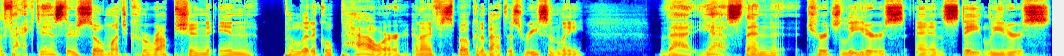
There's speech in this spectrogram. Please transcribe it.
the fact is, there's so much corruption in political power, and I've spoken about this recently, that yes, then church leaders and state leaders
